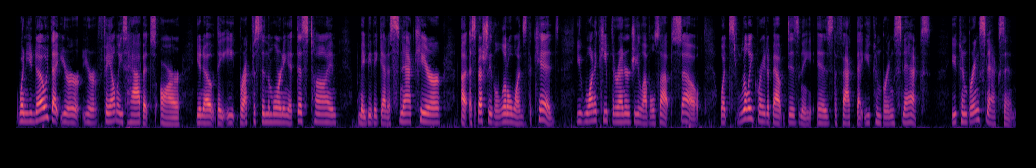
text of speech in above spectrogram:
when you know that your your family's habits are, you know, they eat breakfast in the morning at this time, maybe they get a snack here, uh, especially the little ones, the kids, you want to keep their energy levels up. So, what's really great about Disney is the fact that you can bring snacks. You can bring snacks in.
